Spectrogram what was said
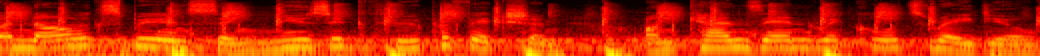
Are now experiencing music through perfection on Kanzen Records Radio.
